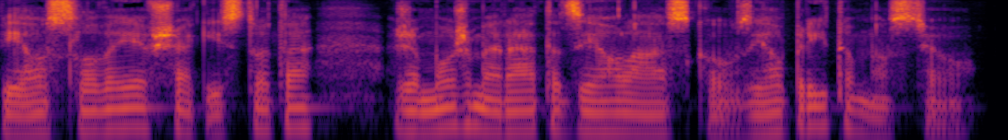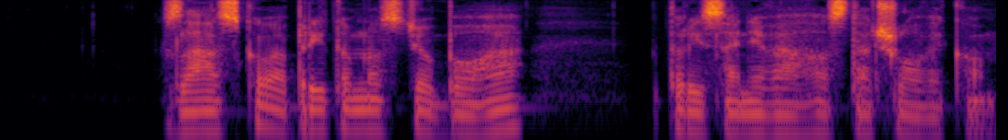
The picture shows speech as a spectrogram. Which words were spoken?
V jeho slove je však istota, že môžeme rátať s jeho láskou, s jeho prítomnosťou. S láskou a prítomnosťou Boha, ktorý sa neváhal stať človekom.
